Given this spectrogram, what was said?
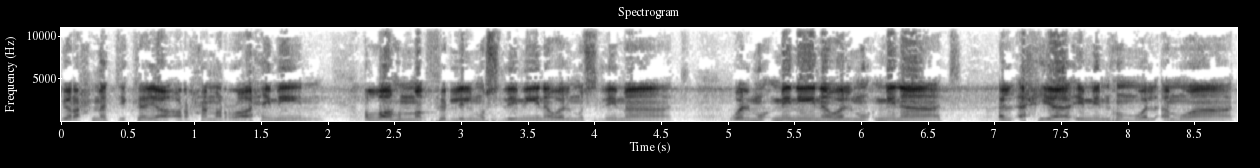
برحمتك يا أرحم الراحمين. اللهم اغفر للمسلمين والمسلمات. والمؤمنين والمؤمنات الأحياء منهم والأموات.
